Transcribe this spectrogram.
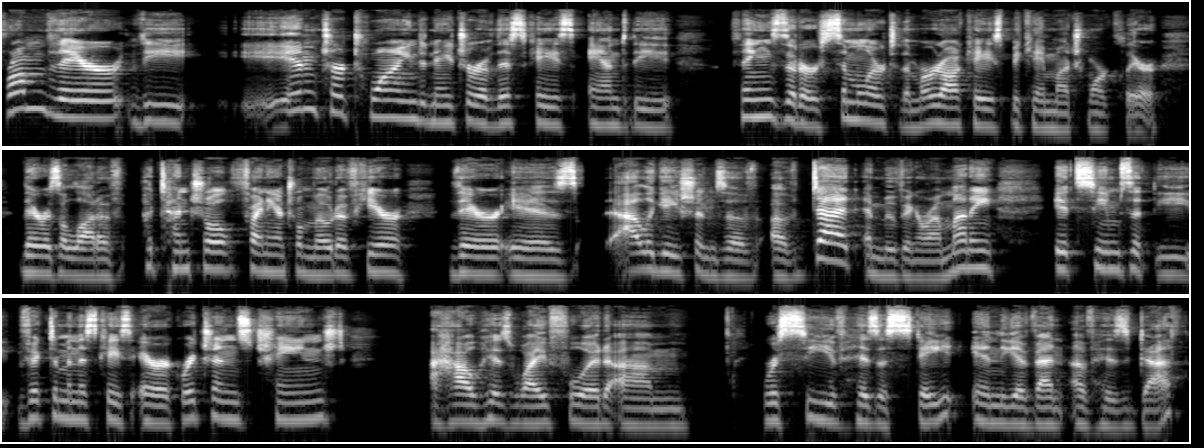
from there, the intertwined nature of this case and the things that are similar to the Murdoch case became much more clear. There is a lot of potential financial motive here. There is allegations of, of debt and moving around money. It seems that the victim in this case, Eric Richins, changed how his wife would um, receive his estate in the event of his death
